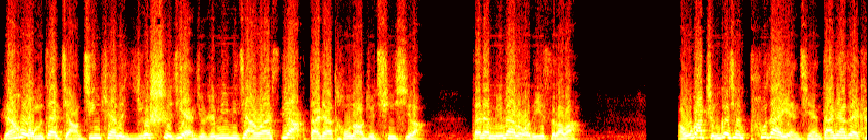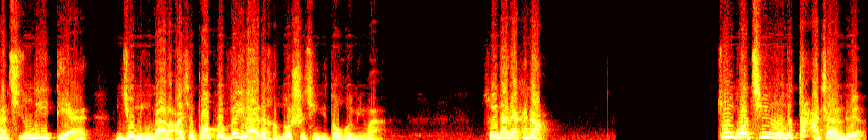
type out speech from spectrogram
然后我们再讲今天的一个事件，就人民币加入 SDR，大家头脑就清晰了，大家明白了我的意思了吧？啊，我把整个线铺在眼前，大家再看其中的一点，你就明白了，而且包括未来的很多事情，你都会明白。所以大家看这儿，中国金融的大战略，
